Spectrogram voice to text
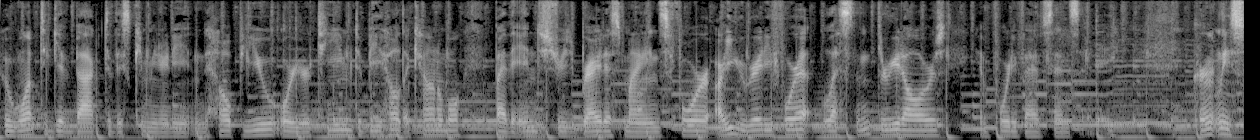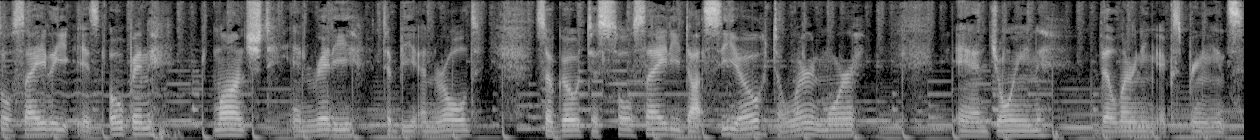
who want to give back to this community and help you or your team to be held accountable by the industry's brightest minds for, are you ready for it? Less than $3.45 a day. Currently, Solciety is open, launched, and ready to be enrolled. So go to solciety.co to learn more and join the learning experience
